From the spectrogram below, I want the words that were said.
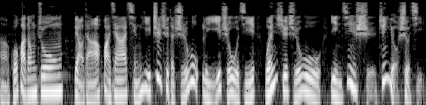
啊，国画当中表达画家情意志趣的植物、礼仪植物及文学植物引进史均有涉及。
